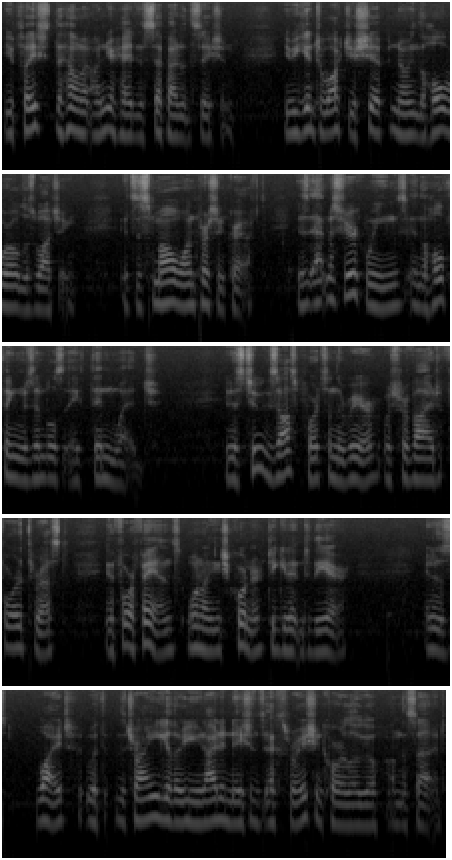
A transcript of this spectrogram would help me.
You place the helmet on your head and step out of the station. You begin to walk to your ship, knowing the whole world is watching. It's a small one person craft. It has atmospheric wings, and the whole thing resembles a thin wedge. It has two exhaust ports on the rear, which provide forward thrust, and four fans, one on each corner, to get it into the air. It is white, with the triangular United Nations Exploration Corps logo on the side.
